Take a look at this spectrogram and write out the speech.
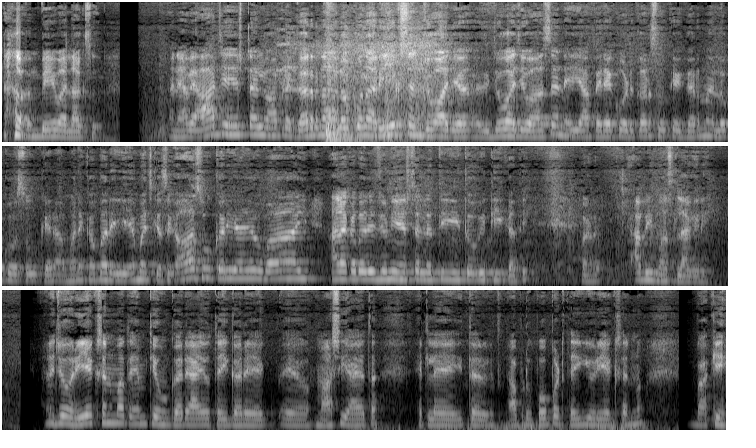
બે વાર લાગશું. અને હવે આ જે હેરસ્ટાઈલમાં આપણે ઘરના લોકોના રિએક્શન જોવા જોવા જેવા હશે ને એ આપણે રેકોર્ડ કરશું કે ઘરના લોકો શું કર્યા. મને ખબર એ એમ જ કહેશે કે આ શું કરી આવ્યો ભાઈ? આના કરતાં જે જૂની હેરસ્ટાઈલ હતી તો બી ઠીક હતી. પણ આ બી મસ્ત લાગેલી અને જો રિએક્શનમાં તો એમથી હું ઘરે આવ્યો તો એ ઘરે માસી આવ્યા હતા. એટલે ઇતર આપણું પોપટ થઈ ગયું રિએક્શનનું બાકી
